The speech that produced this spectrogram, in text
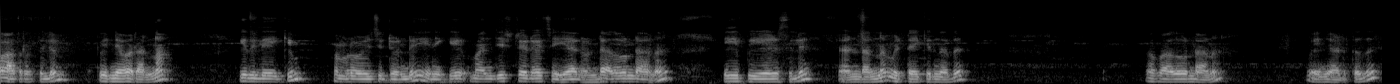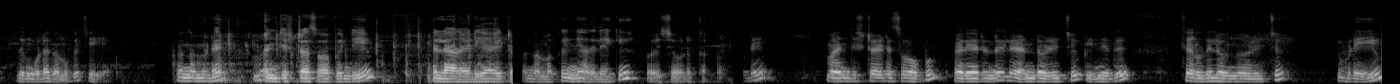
പാത്രത്തിലും പിന്നെ ഒരെണ്ണം ഇതിലേക്കും നമ്മൾ ഒഴിച്ചിട്ടുണ്ട്. എനിക്ക് മഞ്ചിഷ്ടയുടെ ചെയ്യാനുണ്ട്. അതുകൊണ്ടാണ് ഈ പിയേഴ്സിൽ രണ്ടെണ്ണം ഇട്ടേക്കുന്നത്. അപ്പോൾ അതുകൊണ്ടാണ് പിന്നെ അടുത്തത് ഇതും കൂടെ നമുക്ക് ചെയ്യാം. അപ്പം നമ്മുടെ മഞ്ചിഷ്ട സോപ്പിന്റെയും എല്ലാം റെഡിയായിട്ട് അപ്പം നമുക്ക് ഇനി അതിലേക്ക് ഒഴിച്ചു കൊടുക്കാം. ഇവിടെ മഞ്ചിഷ്ടയുടെ സോപ്പും റെഡിയായിട്ടുണ്ട് ഇതിൽ രണ്ടൊഴിച്ചു. പിന്നെ ഇത് ചെറുതിലൊന്നും ഒഴിച്ചു ഇവിടെയും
